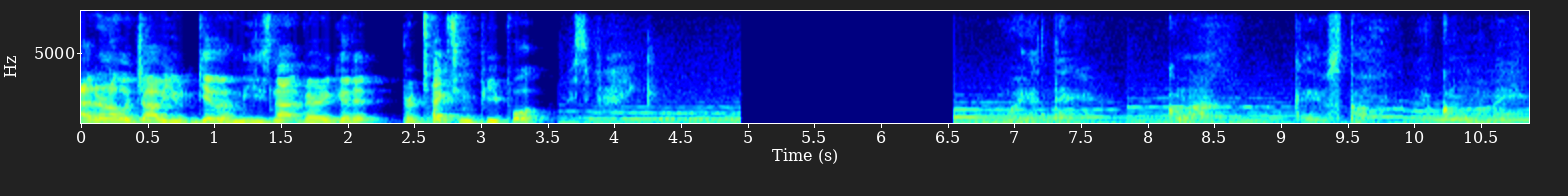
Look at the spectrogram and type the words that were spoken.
I don't know what job you'd give him. He's not very good at protecting people. Where's Frank? What do you think? Come on. Que yo estoy. Yo como mami.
